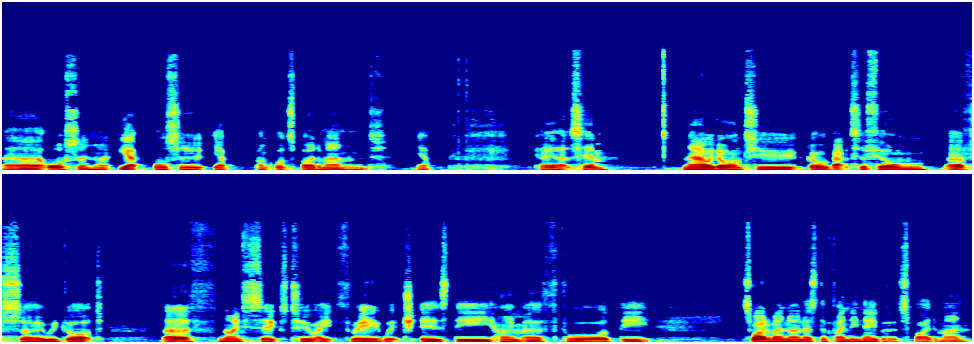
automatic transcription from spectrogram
Uh, also, no, yep, also, yep, punk rock Spider Man. Yep. Okay, that's him. Now we go on to go back to the film Earth. So we got Earth 96283, which is the home Earth for the Spider Man known as the Friendly Neighborhood Spider Man,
